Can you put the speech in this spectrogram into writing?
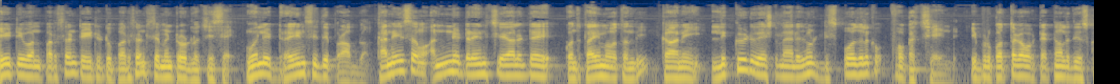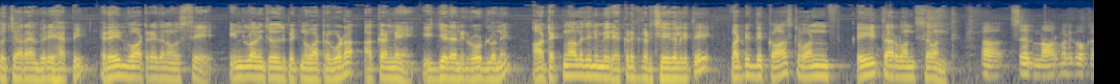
eighty one percent eighty two percent cement రోడ్లు వచ్చేసాయి. ఓన్లీ డ్రైన్స్ ఇది ప్రాబ్లం కనీసం అన్ని డ్రైన్స్ చేయాలంటే కొంత టైం అవుతుంది. కానీ లిక్విడ్ వేస్ట్ మేనేజ్మెంట్ డిస్పోజల్కు ఫోకస్ చేయండి. ఇప్పుడు కొత్తగా ఒక టెక్నాలజీ తీసుకొచ్చారు. I'm very happy rain water ఏదైనా వస్తే ఇంట్లో నుంచి వదిలిపెట్టిన వాటర్ కూడా అక్కడనే ఇది చేయడానికి రోడ్లోనే ఆ టెక్నాలజీని మీరు ఎక్కడెక్కడ చేయగలిగితే బట్ ఇది the cost one eighth or one seventh Uh, sir నార్మల్గా ఒక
